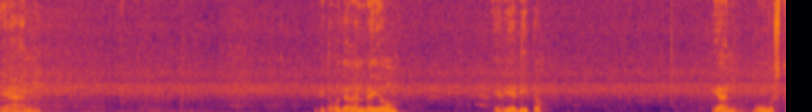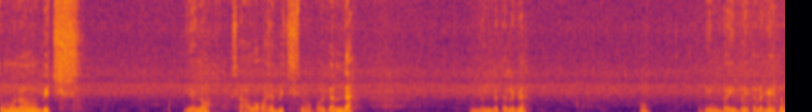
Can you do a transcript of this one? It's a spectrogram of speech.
Ayan. Dito kagaganda yung area dito. Yan kung gusto mo ng beach yan o sawa ka sa beach makapaganda ang ganda talaga. oh, tabing baybay talaga ito.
